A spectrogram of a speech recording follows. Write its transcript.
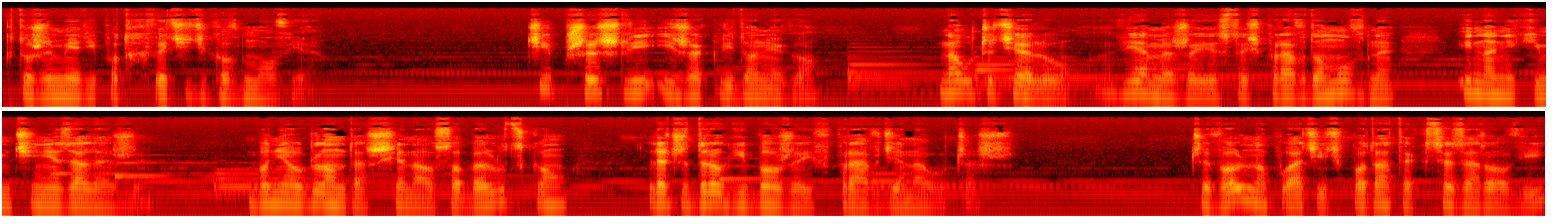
którzy mieli podchwycić go w mowie. Ci przyszli i rzekli do niego: Nauczycielu, wiemy, że jesteś prawdomówny i na nikim ci nie zależy, bo nie oglądasz się na osobę ludzką, lecz drogi Bożej wprawdzie nauczasz. Czy wolno płacić podatek Cezarowi,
